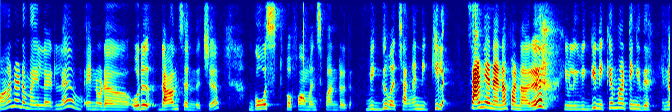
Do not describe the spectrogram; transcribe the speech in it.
மானட மயிலாடில் என்னோட ஒரு டான்ஸ் இருந்துச்சு. கோஸ்ட் பர்ஃபார்மன்ஸ் பண்ணுறது விக்கு வச்சாங்க நிற்கல சாண்டியா என்ன பண்ணாரு? இவளுக்கு விக்கு நிற்க மாட்டேங்குது. என்ன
